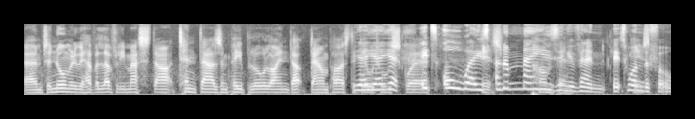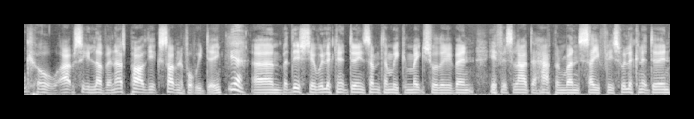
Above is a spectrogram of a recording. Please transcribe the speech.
Um, so normally we have a lovely mass start, 10,000 people all lined up down past the yeah, Guildhall yeah, yeah. Square. It's always it's an amazing pumping. event. It's wonderful. It's cool. I absolutely love it. And that's part of the excitement of what we do. Yeah. Um, but this year we're looking at doing something we can make sure the event, if it's allowed to happen, runs safely. So we're looking at doing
